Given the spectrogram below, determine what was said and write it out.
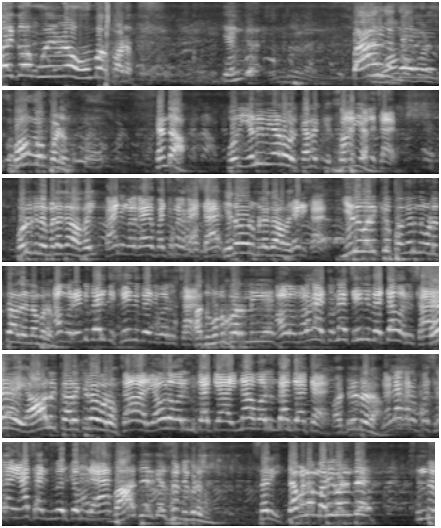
ஒய்க்கம் உயிரினா ஓம்ப படம் எங்க? பாருங்க கோபப்படும் ஏண்டா? ஒரு எளிமையான ஒரு கணக்கு. சொல்றியா? சொல்லு சார். ஒரு கிலோ மிளகாவை காணி மிளகாய் பச்சை மிளகாய் சார்? ஏதோ ஒரு மிளகாவை சரி சார். இருவருக்கு பகிர்ந்து கொடுத்தால் என்ன வரும்? அவங்க ரெண்டு பேருக்கு செய்தி பேதி வரும் சார். அது உனக்கு வரலையே. அவ்வளவு மிளகாய் சொன்னா செய்தி பேதி தான் வரும் சார். ஏய் ஆளுக்கு அரை கிலோ வரும். சார் எவ்வளவு வரும்னு கேட்டியா? என்ன வரும் தான் கேட்டேன். அடடடா. நல்லா இருக்கிற பசங்க ஏன் சார் இந்த மாதிரி கெடுக்கிற வாத்தியருக்கே சொல்லி கொடுங்க. சரி தவணம் மறிகொடுந்து இன்று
